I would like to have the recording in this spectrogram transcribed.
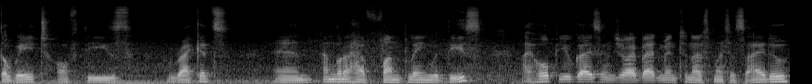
the weight of these rackets and I'm gonna have fun playing with these. I hope you guys enjoy badminton as much as I do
